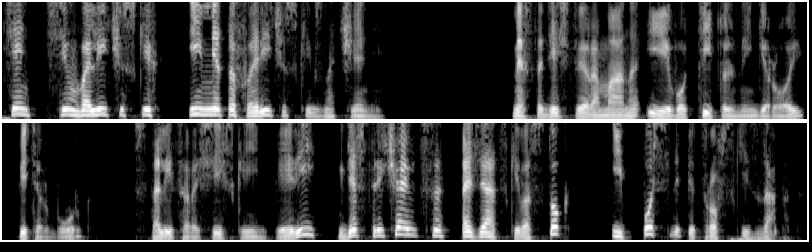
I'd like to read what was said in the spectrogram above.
тень символических и метафорических значений. Место действия романа и его титульный герой — Петербург, столица Российской империи, где встречаются Азиатский Восток и после Петровский Запад.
